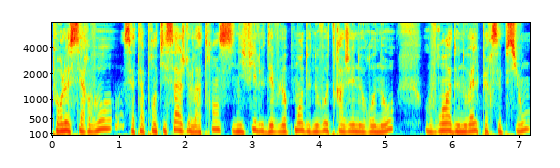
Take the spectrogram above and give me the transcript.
Pour le cerveau, cet apprentissage de la transe signifie le développement de nouveaux trajets neuronaux ouvrant à de nouvelles perceptions,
